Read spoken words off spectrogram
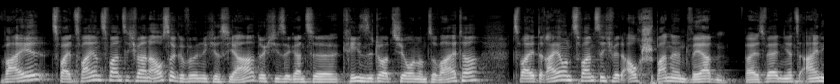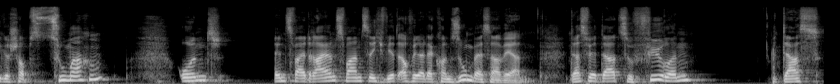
weil 2022 war ein außergewöhnliches Jahr durch diese ganze Krisensituation und so weiter. 2023 wird auch spannend werden, weil es werden jetzt einige Shops zumachen und in 2023 wird auch wieder der Konsum besser werden. Das wird dazu führen, dass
